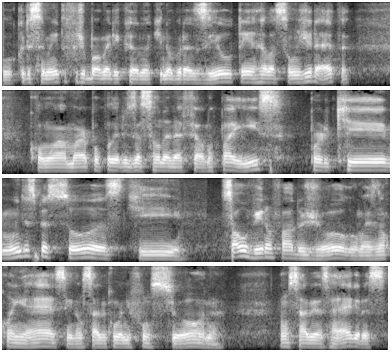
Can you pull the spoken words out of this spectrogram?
O crescimento do futebol americano aqui no Brasil tem a relação direta com a maior popularização da NFL no país, porque muitas pessoas que só ouviram falar do jogo, mas não conhecem, não sabem como ele funciona, não sabem as regras,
